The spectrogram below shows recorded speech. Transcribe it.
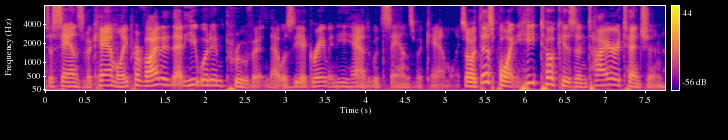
to Sands McCamley, provided that he would improve it. And that was the agreement he had with Sands McCamley. So at this point, he took his entire attention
